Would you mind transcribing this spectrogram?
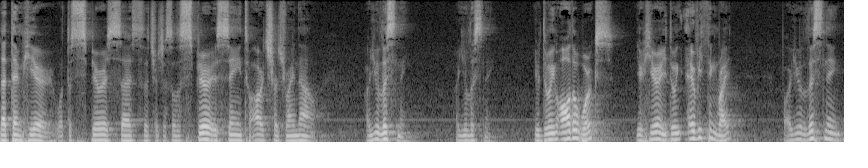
let them hear what the Spirit says to the churches. So the Spirit is saying to our church right now, Are you listening? Are you listening? You're doing all the works, you're here, you're doing everything right, but are you listening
